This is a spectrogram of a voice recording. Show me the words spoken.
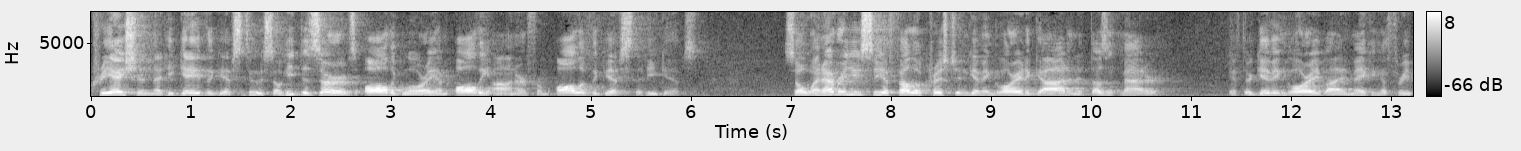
creation that He gave the gifts to. So He deserves all the glory and all the honor from all of the gifts that He gives. So whenever you see a fellow Christian giving glory to God, and it doesn't matter if they're giving glory by making a three,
